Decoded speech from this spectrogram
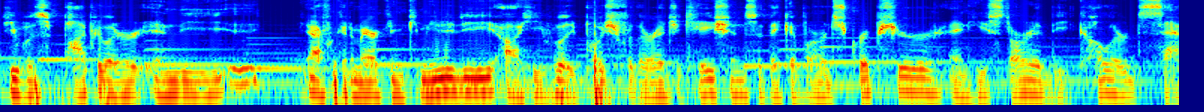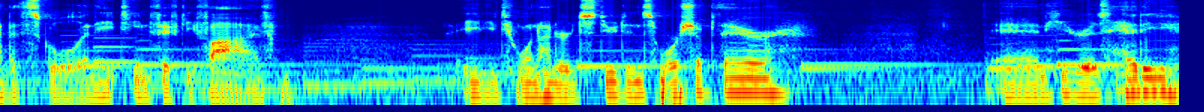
he was popular in the African American community. Uh, he really pushed for their education so they could learn scripture, and he started the Colored Sabbath School in 1855. 80 to 100 students worship there. And here is Hetty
